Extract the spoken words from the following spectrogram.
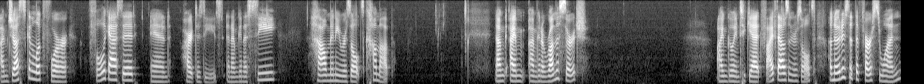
I'm just going to look for folic acid and heart disease, and I'm going to see how many results come up. Now I'm, I'm, I'm going to run the search. I'm going to get 5,000 results. I'll notice that the first one,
